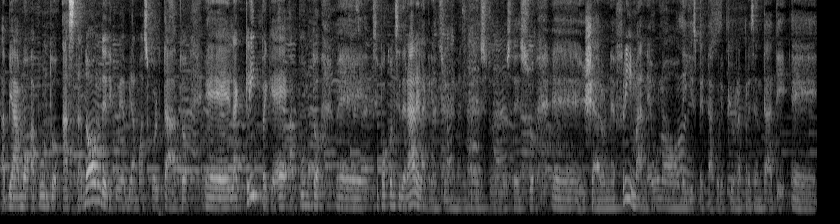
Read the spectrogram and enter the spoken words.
Abbiamo appunto Asta Donde di cui abbiamo ascoltato eh, la clip che è appunto eh, si può considerare la creazione manifesta testo dello stesso eh, Sharon Freeman, è uno degli spettacoli più rappresentati eh,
